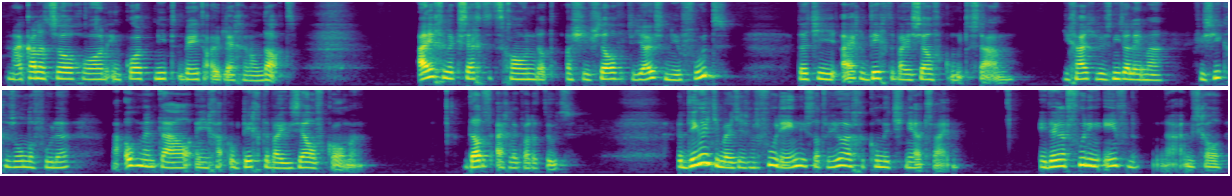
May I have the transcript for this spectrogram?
Maar ik kan het zo gewoon in kort niet beter uitleggen dan dat. Eigenlijk zegt het gewoon dat als je jezelf op de juiste manier voedt, dat je eigenlijk dichter bij jezelf komt te staan. Je gaat je dus niet alleen maar fysiek gezonder voelen, maar ook mentaal en je gaat ook dichter bij jezelf komen. Dat is eigenlijk wat het doet. Het dingetje een is met voeding, is dat we heel erg geconditioneerd zijn. Ik denk dat voeding een van de, nou, misschien wel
